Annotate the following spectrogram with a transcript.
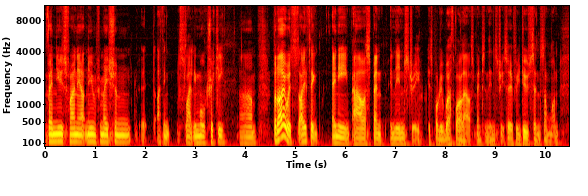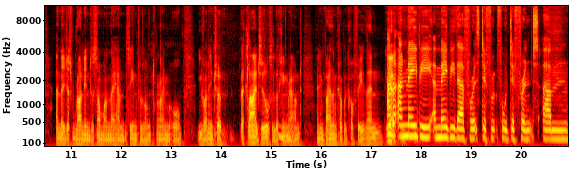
venues, finding out new information, eh, I think slightly more tricky. Um, but I always, I think any hour spent in the industry is probably worthwhile hour spent in the industry. So if you do send someone and they just run into someone they haven't seen for a long time, or you run into a, client who's also looking around and you buy them a cup of coffee, then yeah, and, and maybe and maybe therefore it's different for different um,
